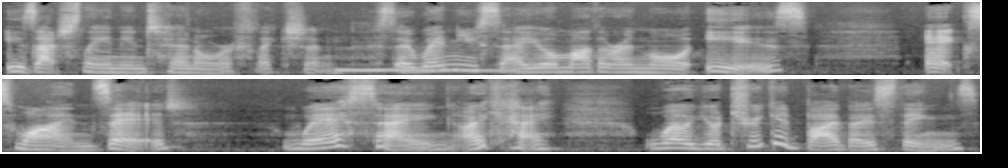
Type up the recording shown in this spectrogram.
is actually an internal reflection. So when you say your mother in law is X, Y, and Z, we're saying, okay, well, you're triggered by those things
